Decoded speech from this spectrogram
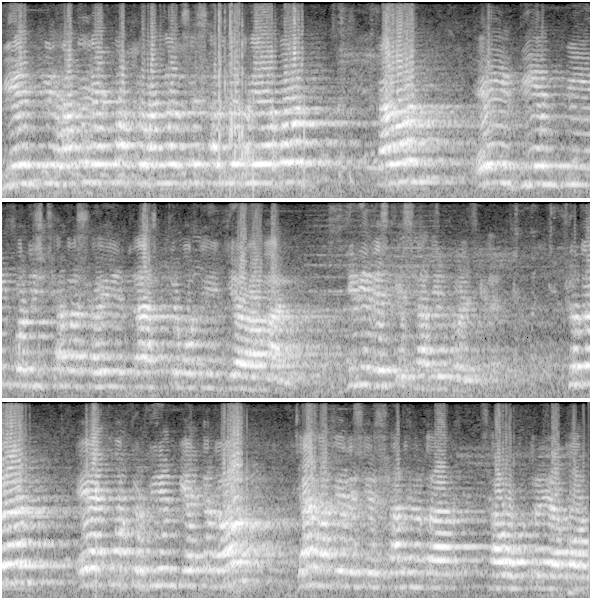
বিএনপির হাতে একমাত্র বাংলাদেশের স্বাধীনতা নিরাপদ কারণ এই বিএনপি প্রতিষ্ঠাতা শহীদ রাষ্ট্রপতি জিয়া রহমান, যিনি দেশকে স্বাধীন করেছিলেন। সুতরাং এই একমাত্র বিএনপি একটা দল, যার হাতে দেশের স্বাধীনতা সার্বভৌমত্ব নিরাপদ,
